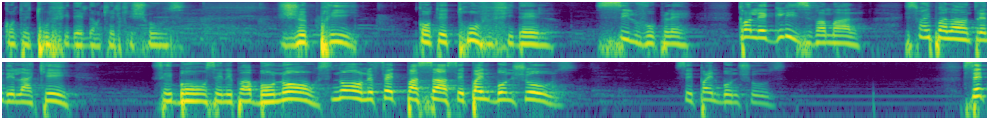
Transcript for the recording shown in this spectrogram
qu'on te trouve fidèle dans quelque chose. Je prie qu'on te trouve fidèle, s'il vous plaît. Quand l'église va mal, ne soyez pas là en train de laquer. C'est bon, ce n'est pas bon. Non, non, ne faites pas ça. Ce n'est pas une bonne chose. Ce n'est pas une bonne chose. C'est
